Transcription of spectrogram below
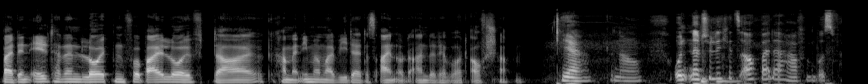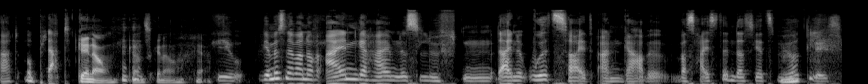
bei den älteren Leuten vorbeiläuft, da kann man immer mal wieder das ein oder andere Wort aufschnappen. Ja, genau. Und natürlich jetzt auch bei der Hafenbusfahrt oh, platt. Genau, ganz genau. Ja. Wir müssen aber noch ein Geheimnis lüften. Deine Uhrzeitangabe. Was heißt denn das jetzt mhm. wirklich?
